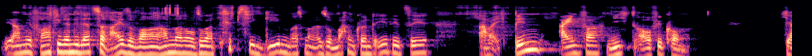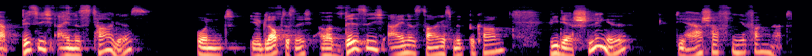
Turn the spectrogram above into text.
Wir haben gefragt, wie denn die letzte Reise war, haben dann auch sogar Tipps gegeben, was man also machen könnte, etc. Aber ich bin einfach nicht drauf gekommen. Ja, bis ich eines Tages, und ihr glaubt es nicht, aber bis ich eines Tages mitbekam, wie der Schlingel die Herrschaften gefangen hat.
